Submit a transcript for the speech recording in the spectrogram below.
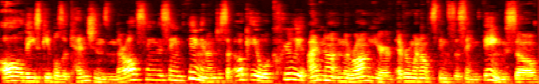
all these people's attentions, and they're all saying the same thing. And I'm just like, okay, well, clearly I'm not in the wrong here. Everyone else thinks the same thing. So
